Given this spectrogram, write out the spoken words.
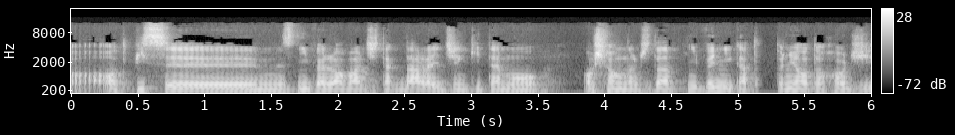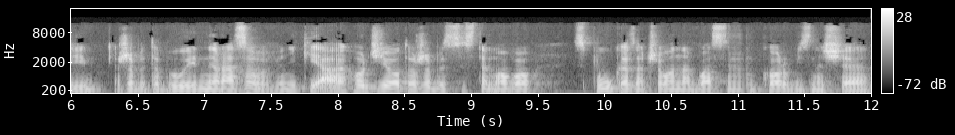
odpisy, zniwelować i tak dalej, dzięki temu osiągnąć dodatni wynik, a to nie o to chodzi, żeby to były jednorazowe wyniki, a chodzi o to, żeby systemowo spółka zaczęła na własnym core biznesie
